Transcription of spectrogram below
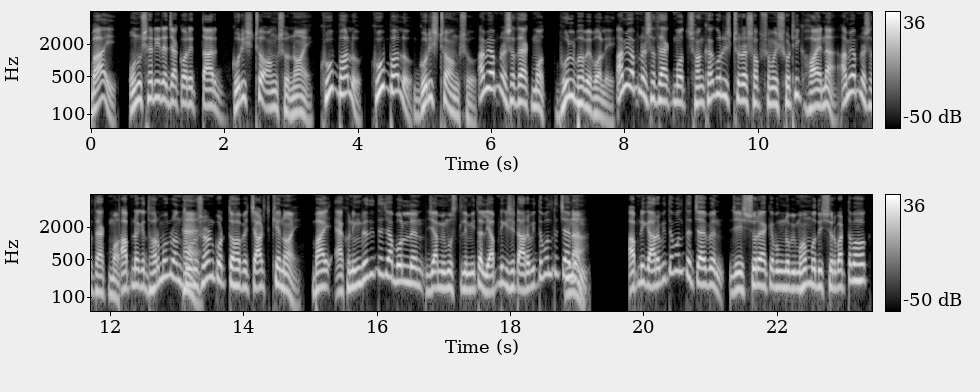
ভাই অনুসারীরা যা করে তার গরিষ্ঠ অংশ নয়। খুব ভালো খুব ভালো গরিষ্ঠ অংশ। আমি আপনার সাথে একমত ভুলভাবে বলে। আমি আপনার সাথে একমত সংখ্যাগরিষ্ঠরা সবসময় সঠিক হয় না। আমি আপনার সাথে একমত। আপনাকে ধর্মগ্রন্থ হ্যাঁ। অনুসরণ করতে হবে চার্চকে নয়। ভাই এখন ইংরেজিতে যা বললেন যে আমি মুসলিম ইতালি আপনি কি সেটা আরবিতে বলতে চাইবেন। আপনি কি আরবিতে বলতে চাইবেন যে ঈশ্বর এক এবং নবী মোহাম্মদ ঈশ্বর বার্তাবাহক?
